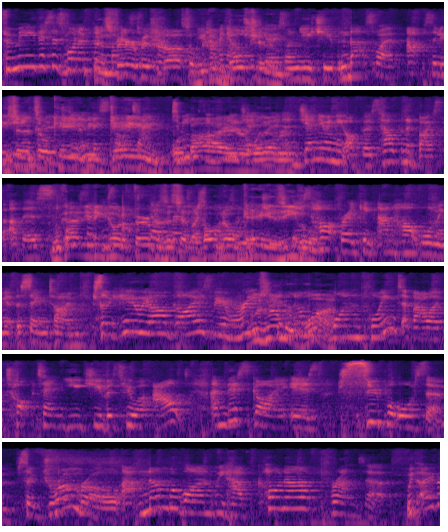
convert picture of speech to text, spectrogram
For me, this is one of the His most therapist is awesome. He didn't coming out bullshit videos him. on YouTube, and that's why I've absolutely He said it's okay it to be gay 10. To or me, bi or whatever. and genuinely offers help and advice for others. I'm glad you didn't go to therapist that said, like, oh, no, gay is evil. YouTube heartbreaking and heartwarming at the same time. So here we are, guys. We have reached number the number one? one point of our top 10 YouTubers who are out, and this guy is super awesome. So drum roll. At number one, we have Connor Franta. With over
